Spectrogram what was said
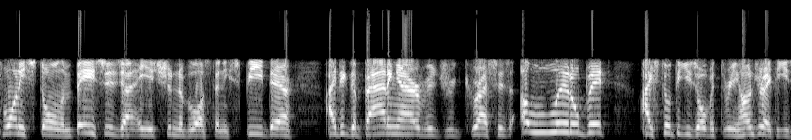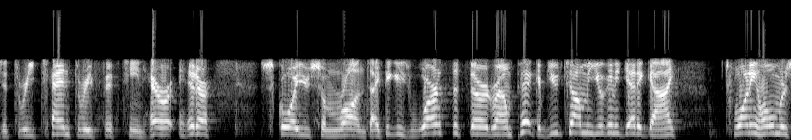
20 stolen bases. Uh, You shouldn't have lost any speed there. I think the batting average regresses a little bit. I still think he's over 300. I think he's a 310, 315 hitter- hitter. Score you some runs. I think he's worth the third round pick. If you tell me you're going to get a guy 20 homers,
